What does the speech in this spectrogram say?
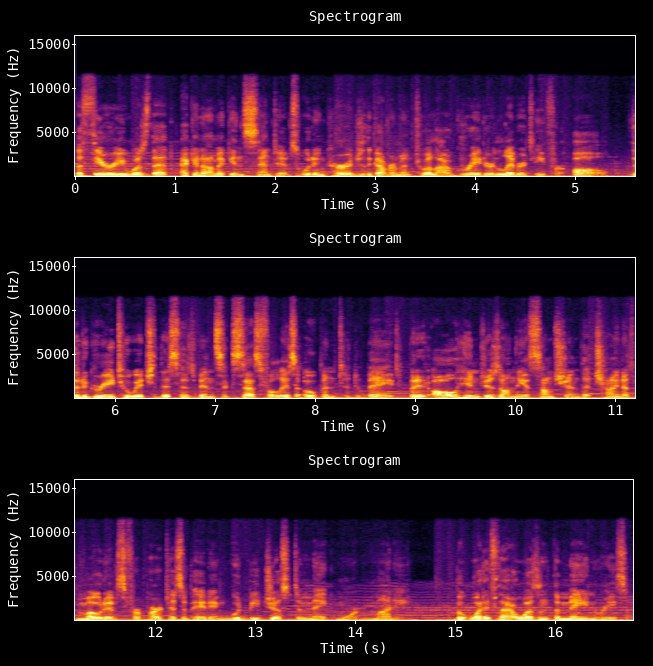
The theory was that economic incentives would encourage the government to allow greater liberty for all. The degree to which this has been successful is open to debate, but it all hinges on the assumption that China's motives for participating would be just to make more money. But what if that wasn't the main reason?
